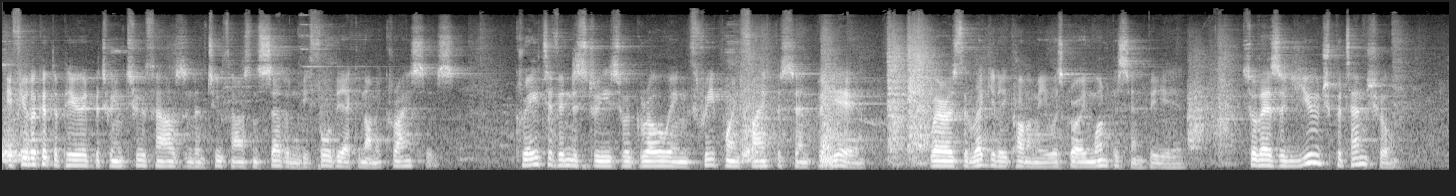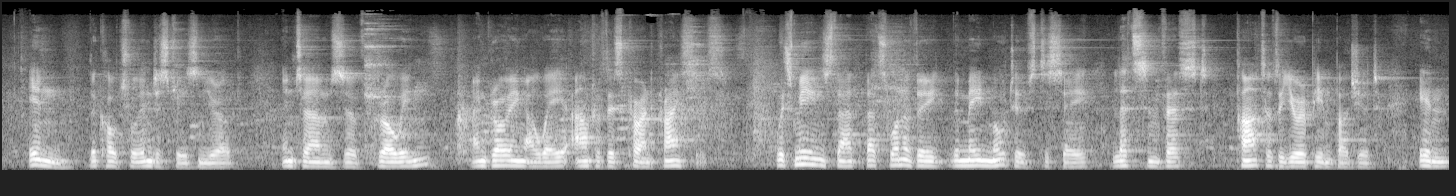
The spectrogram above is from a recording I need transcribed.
If you look at the period between 2000 and 2007, before the economic crisis, creative industries were growing 3.5% per year, whereas the regular economy was growing 1% per year. So there's a huge potential in the cultural industries in Europe in terms of growing and growing our way out of this current crisis which means that that's one of the, the main motives to say let's invest part of the European budget in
